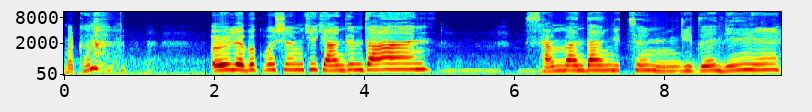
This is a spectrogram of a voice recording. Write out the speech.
Bakın. Öyle bıkmışım ki kendimden. Sen benden gittin gideli.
